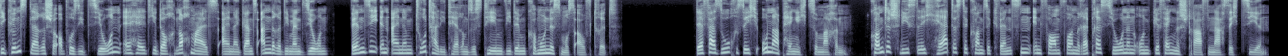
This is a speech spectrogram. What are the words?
Die künstlerische Opposition erhält jedoch nochmals eine ganz andere Dimension wenn sie in einem totalitären System wie dem Kommunismus auftritt. Der Versuch, sich unabhängig zu machen, konnte schließlich härteste Konsequenzen in Form von Repressionen und Gefängnisstrafen nach sich ziehen.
